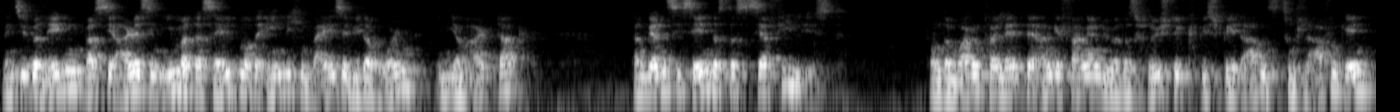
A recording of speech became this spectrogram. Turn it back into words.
Wenn Sie überlegen, was Sie alles in immer derselben oder ähnlichen Weise wiederholen in Ihrem Alltag, dann werden Sie sehen, dass das sehr viel ist. Von der Morgentoilette angefangen über das Frühstück bis spät abends zum Schlafen gehen.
